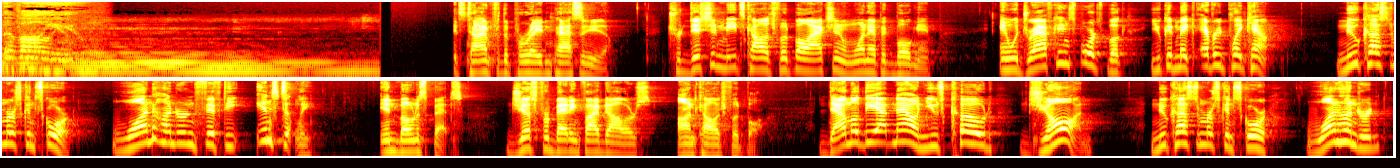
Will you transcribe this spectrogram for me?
The volume. It's time for the parade in Pasadena. Tradition meets college football action in one epic bowl game. And with DraftKings Sportsbook, you can make every play count. New customers can score 150 instantly in bonus bets just for betting $5 on college football. Download the app now and use code JOHN. New customers can score 150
